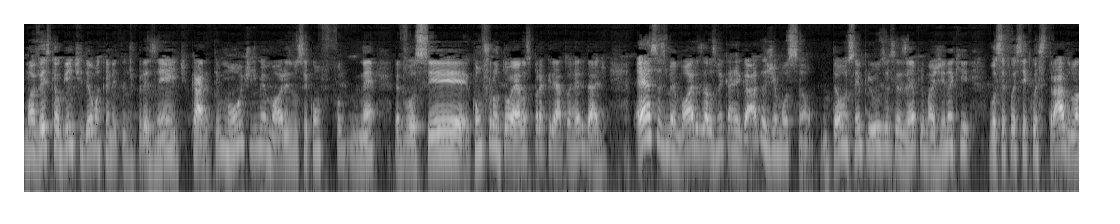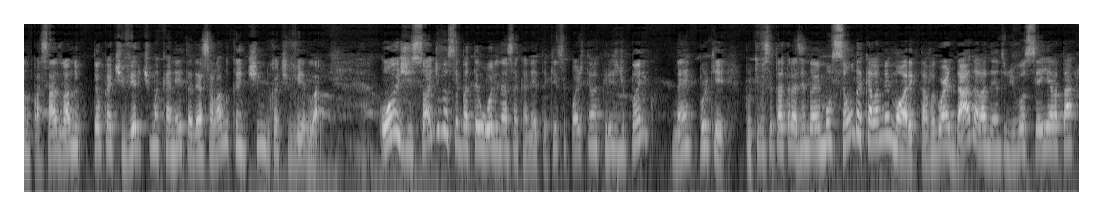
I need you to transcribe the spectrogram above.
Uma vez que alguém te deu uma caneta de presente, cara, tem um monte de memórias, você, né, você confrontou elas para criar a tua realidade. Essas memórias, elas vêm carregadas de emoção. Então, eu sempre uso esse exemplo. Imagina que você foi sequestrado lá no passado, lá no teu cativeiro tinha uma caneta dessa lá no cantinho do cativeiro lá. Hoje, só de você bater o olho nessa caneta aqui, você pode ter uma crise de pânico, né? Por quê? Porque você está trazendo a emoção daquela memória que estava guardada lá dentro de você e ela está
